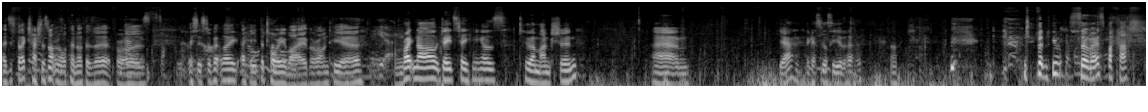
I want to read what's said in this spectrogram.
I just feel like Cheshire's not north enough, is it, for No, us? definitely It's just a bit like I hate the Tory vibe around here. Yeah. Right now, Jade's taking us to a mansion. Um, yeah, I guess we'll see you there. Oh. so where's Bakash?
